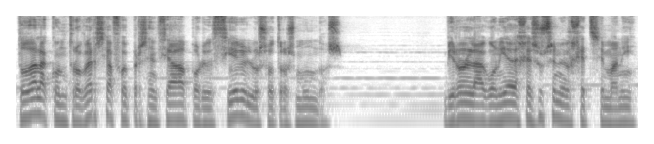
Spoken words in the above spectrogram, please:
Toda la controversia fue presenciada por el cielo y los otros mundos. Vieron la agonía de Jesús en el Getsemaní,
